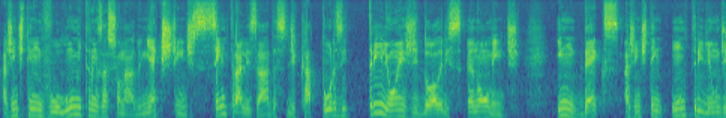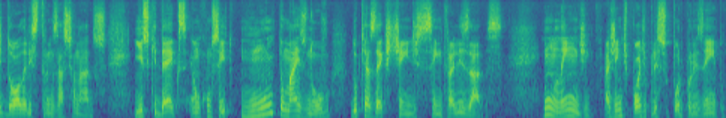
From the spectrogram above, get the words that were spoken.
a gente tem um volume transacionado em exchanges centralizadas de 14 trilhões de dólares anualmente. Em DEX, a gente tem 1 trilhão de dólares transacionados. Isso que DEX é um conceito muito mais novo do que as exchanges centralizadas. Em lending, a gente pode pressupor, por exemplo,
